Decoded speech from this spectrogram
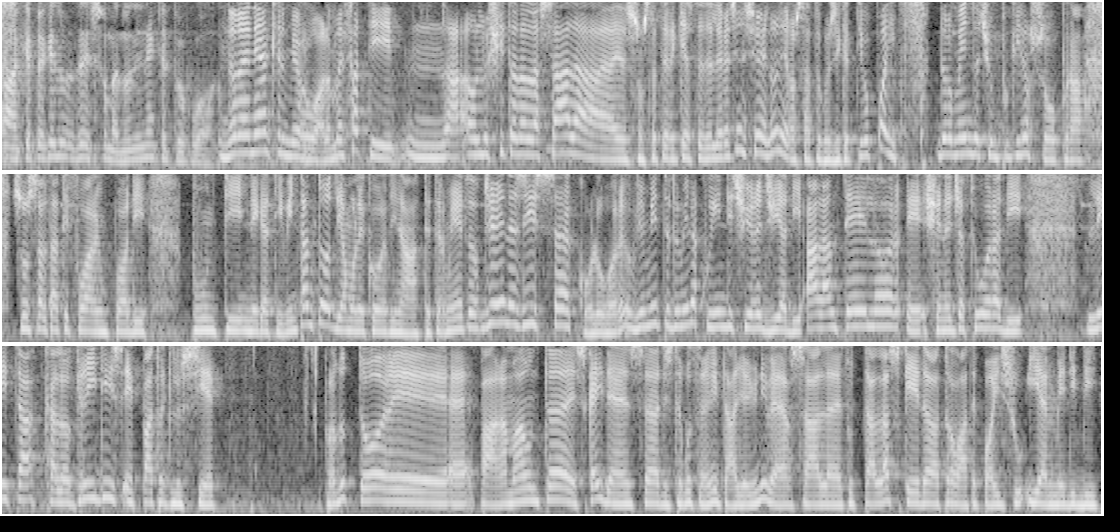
anche perché insomma non è neanche il tuo ruolo. Non è neanche il mio ruolo, ma infatti mh, all'uscita dalla sala eh, sono state richieste delle recensioni, non ero stato così cattivo. Poi dormendoci un pochino sopra sono saltati fuori un po' di punti negativi. Intanto diamo le coordinate. Terminator Genesis, colore ovviamente 2015, regia di Alan Taylor e sceneggiatura di Leta Calogridis e Patrick Lussier produttore è Paramount e Skydance, distribuzione in Italia Universal, tutta la scheda la trovate poi su IMDB.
